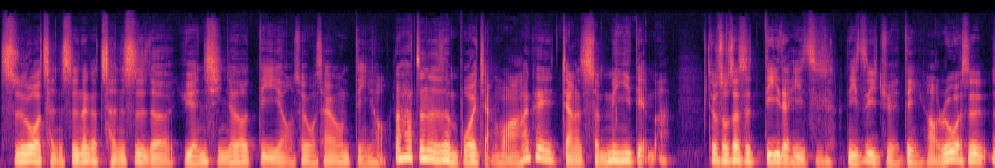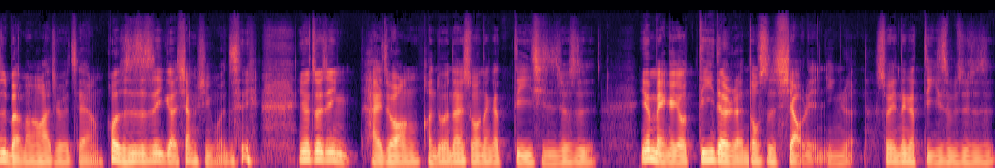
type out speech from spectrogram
失落城市那个城市的原型叫做 D 哦，所以我才用 D 哦。那他真的是很不会讲话，他可以讲神秘一点嘛，就说这是 D 的意思，你自己决定好。如果是日本漫画就会这样，或者是这是一个象形文字，因为最近海装很多人在说那个 D 其实就是因为每个有 D 的人都是笑脸迎人的，所以那个 D 是不是就是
